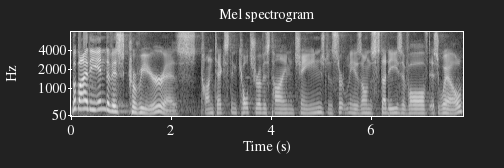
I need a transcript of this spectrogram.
But by the end of his career, as context and culture of his time changed, and certainly his own studies evolved as well,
